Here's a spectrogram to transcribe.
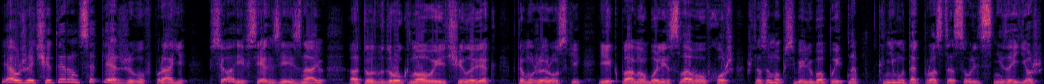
Я уже четырнадцать лет живу в Праге, все и всех здесь знаю, а тут вдруг новый человек, тому же русский, и к пану Болеславу вхож, что само по себе любопытно, к нему так просто с улиц не зайдешь.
